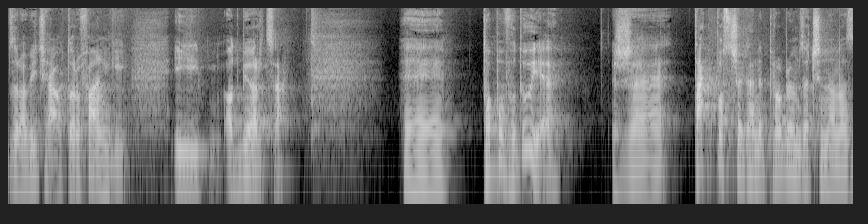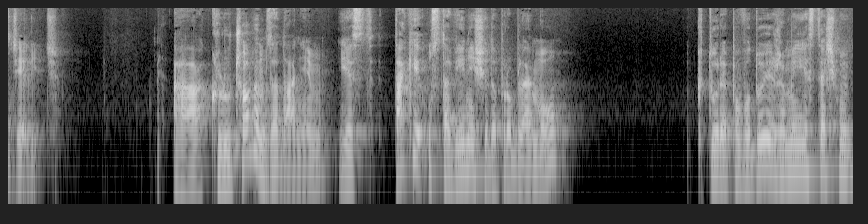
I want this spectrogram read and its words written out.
zrobić autor fangi i odbiorca. To powoduje, że tak postrzegany problem zaczyna nas dzielić. A kluczowym zadaniem jest takie ustawienie się do problemu, które powoduje, że my jesteśmy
